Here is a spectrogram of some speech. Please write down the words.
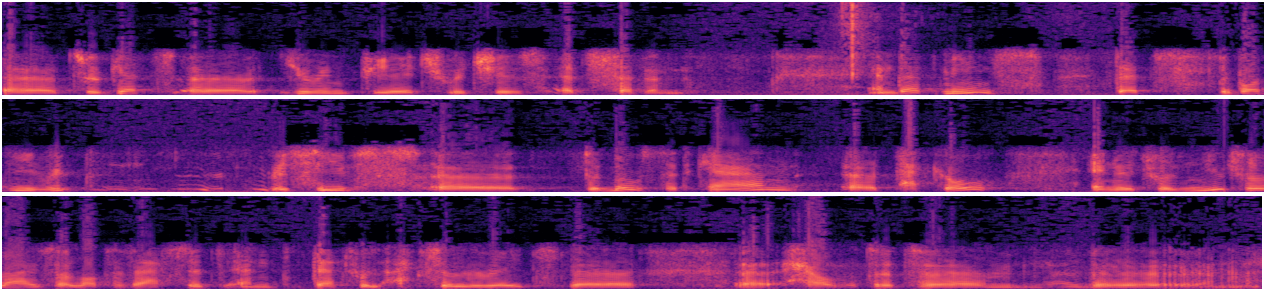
uh, to get urine pH which is at 7. And that means that the body re- receives uh, the most it can uh, tackle, and it will neutralize a lot of acid, and that will accelerate the uh, health, um, the, um,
